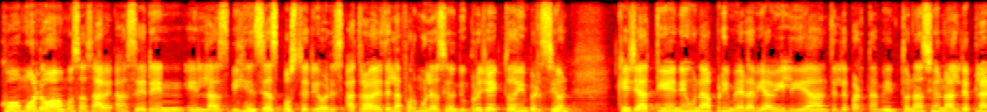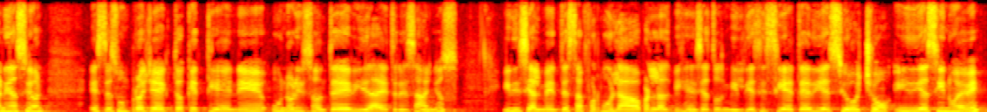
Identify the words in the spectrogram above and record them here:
¿Cómo lo vamos a hacer en, las vigencias posteriores? A través de la formulación de un proyecto de inversión que ya tiene una primera viabilidad ante el Departamento Nacional de Planeación. Este es un proyecto que tiene un horizonte de vida de tres años. Inicialmente está formulado para las vigencias 2017, 18 y 19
